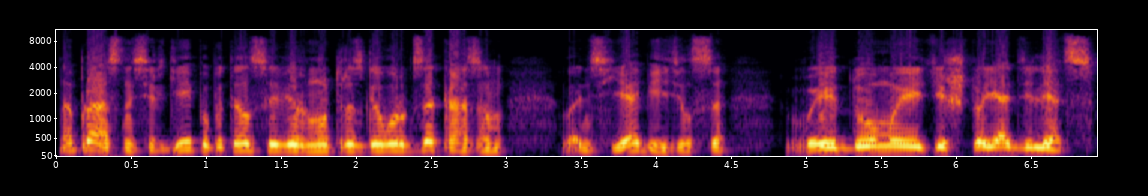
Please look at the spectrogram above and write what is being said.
Напрасно Сергей попытался вернуть разговор к заказам. Лансье обиделся. «Вы думаете, что я делец?»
